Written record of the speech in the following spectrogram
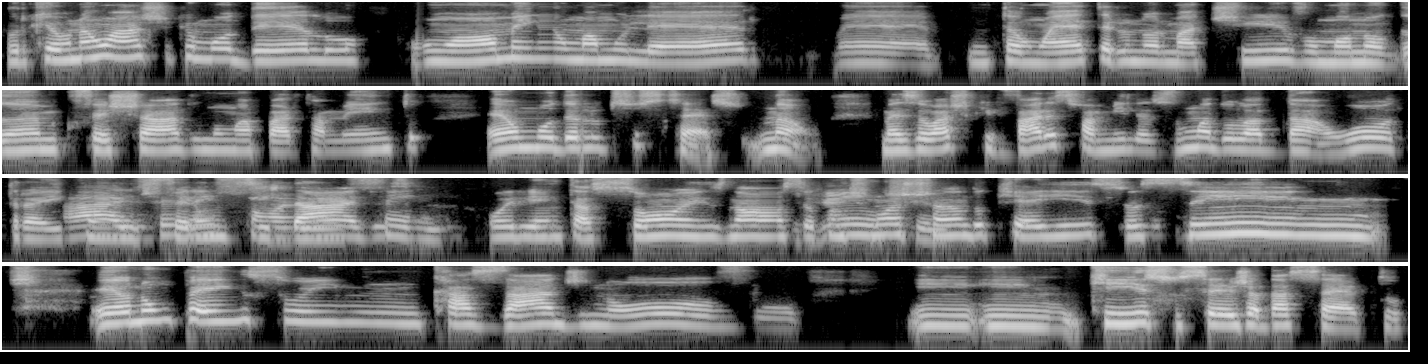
porque eu não acho que o modelo um homem e uma mulher é, então heteronormativo, monogâmico, fechado num apartamento, é um modelo de sucesso. Não, mas eu acho que várias famílias, uma do lado da outra, e com Ai, diferentes um idades, sim. orientações, nossa, Gente. eu continuo achando que é isso, assim, eu não penso em casar de novo, em, em que isso seja dar certo,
